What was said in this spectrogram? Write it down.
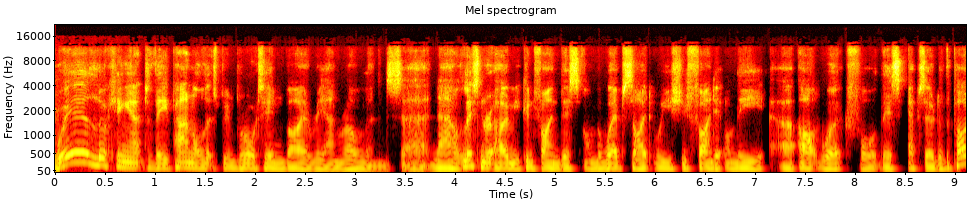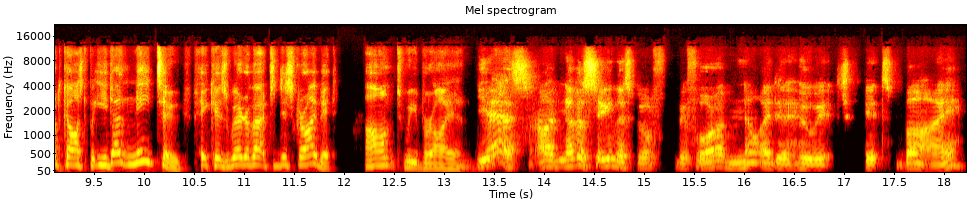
We're looking at the panel that's been brought in by Rianne Rowlands. Uh, now, listener at home, you can find this on the website or you should find it on the uh, artwork for this episode of the podcast, but you don't need to because we're about to describe it aren't we, Brian? Yes, I've never seen this before. I've no idea who it it's by.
